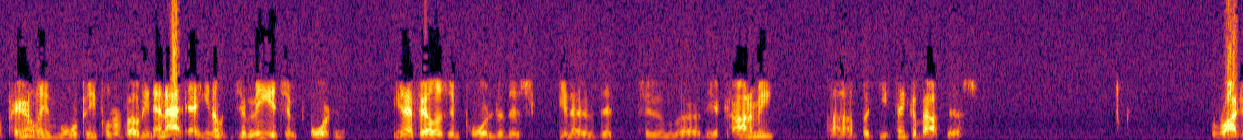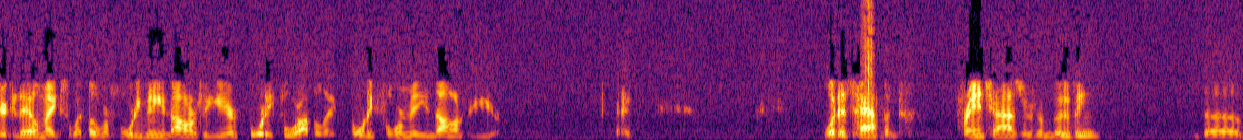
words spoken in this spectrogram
apparently more people are voting. And I, you know, to me, it's important. The NFL is important to this, you know, that to uh, the economy. Uh, but you think about this. Roger Goodell makes what over forty million dollars a year. Forty-four, I believe. Forty-four million dollars a year. Okay. What has happened? Franchisers are moving. The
